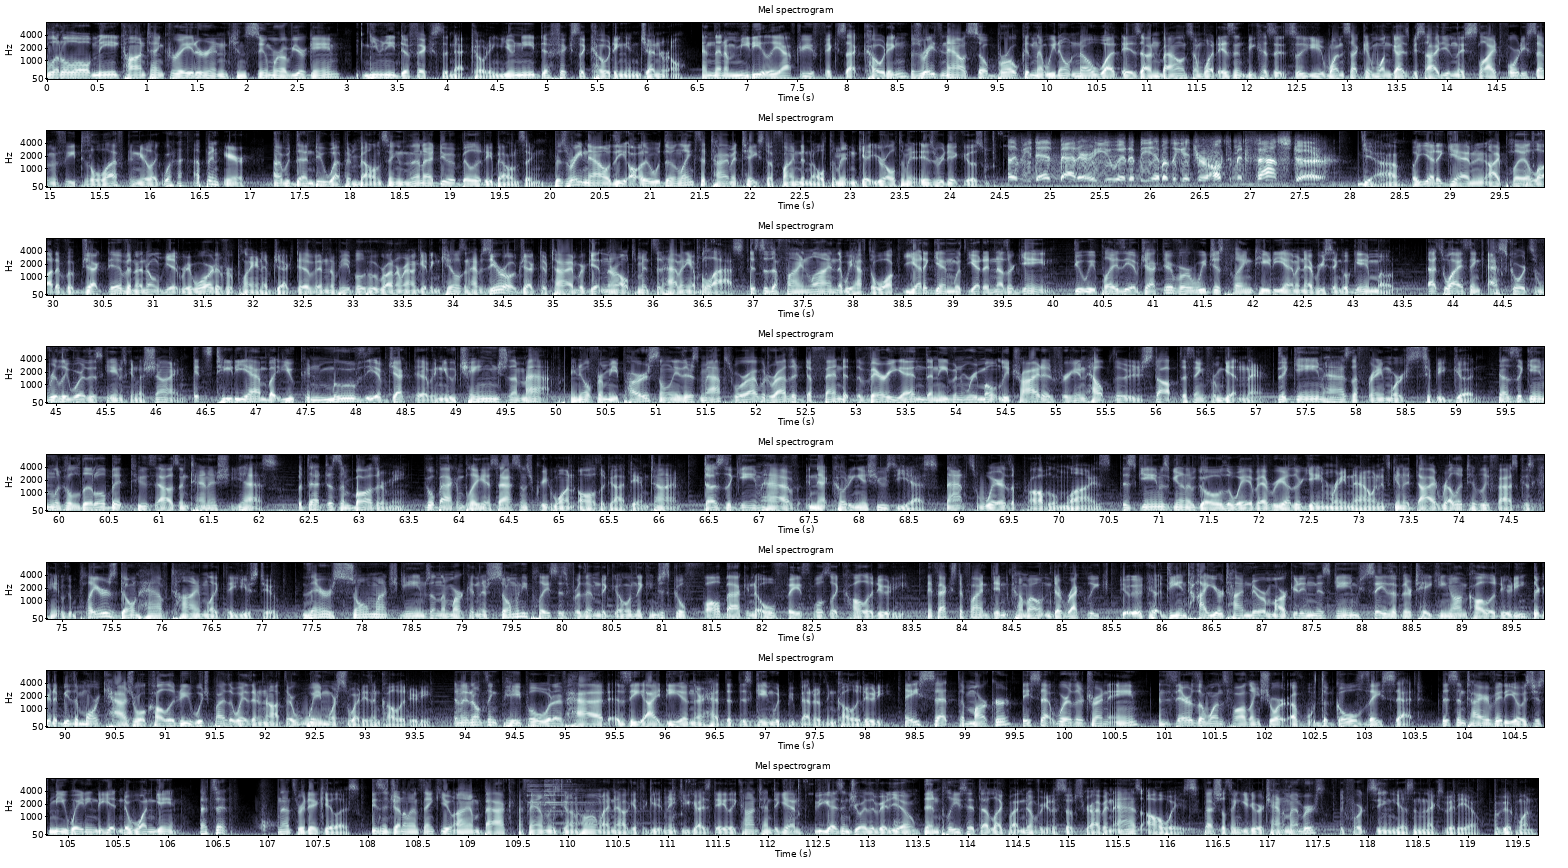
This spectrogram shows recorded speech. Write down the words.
little old me, content creator and consumer of your game, you need to fix the net coding. You need to fix the coding in general. And then immediately after you fix that coding, because right now it's so broken that we don't know what is unbalanced and what isn't because it's you, one second one guy's beside you and they slide 47 feet to the left and you're like, what happened here? I would then do weapon balancing and then I do ability balancing. Because right now the uh, the length of time it takes to find an ultimate and get your ultimate is ridiculous. If you did better, you would be able to get your ultimate faster. Yeah, but yet again, I play a lot of objective and I don't get rewarded for playing objective. And the people who run around getting kills and have zero objective time are getting their ultimates and having a blast. This is a fine line that we have to walk yet again with yet another game. Do we play the objective or are we just playing TDM in every single game mode? That's why I think Escort's really where this game's to shine. It's TDM, but you can move the objective and you change the map. You know, for me personally, there's maps where I would rather defend at the very end than even remotely try to freaking help the, stop the thing from getting there. The game has the frameworks to be good. Does the game look a little bit 2010-ish? Yes but that doesn't bother me. Go back and play Assassin's Creed 1 all the goddamn time. Does the game have net coding issues? Yes. That's where the problem lies. This game is going to go the way of every other game right now, and it's going to die relatively fast because players don't have time like they used to. There's so much games on the market, and there's so many places for them to go, and they can just go fall back into old faithfuls like Call of Duty. If XDefiant didn't come out and directly, uh, the entire time they were marketing this game, say that they're taking on Call of Duty, they're going to be the more casual Call of Duty, which by the way, they're not. They're way more sweaty than Call of Duty. And I don't think people would have had the idea in their head that this game would be better than Call of Duty. They set the marker, they set where they're trying to aim, and they're the ones falling short of the goal they set. This entire video is just me waiting to get into one game. That's it. And that's ridiculous. Ladies and gentlemen, thank you. I am back. My family's gone home. I now get to get, make you guys daily content again. If you guys enjoy the video, then please hit that like button. Don't forget to subscribe. And as always, special thank you to our channel members. Look forward to seeing you guys in the next video. Have a good one.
